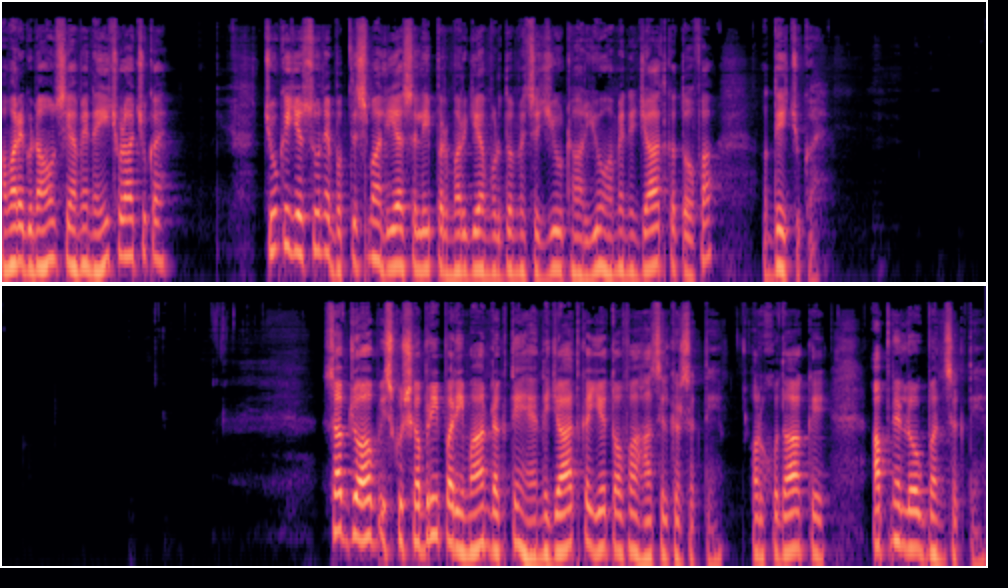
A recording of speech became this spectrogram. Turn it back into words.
ہمارے گناہوں سے ہمیں نہیں چھڑا چکا ہے۔ چونکہ یسو نے بپتسمہ لیا سلیب پر مر گیا، مردوں میں سے جی اٹھا اور یوں ہمیں نجات کا تحفہ دے چکا ہے۔ سب جو اب اس خوشخبری پر ایمان رکھتے ہیں، نجات کا یہ تحفہ حاصل کر سکتے ہیں اور خدا کے اپنے لوگ بن سکتے ہیں۔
